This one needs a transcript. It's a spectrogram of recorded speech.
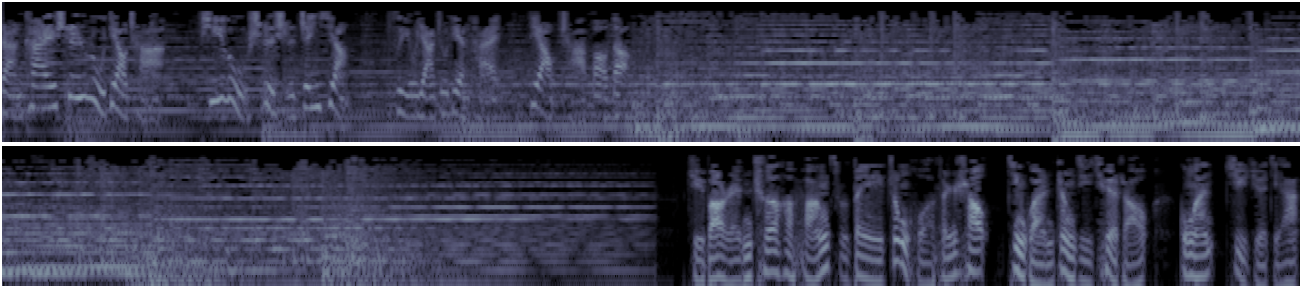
展开深入调查，披露事实真相。自由亚洲电台调查报道。举报人车和房子被纵火焚烧，尽管证据确凿，公安拒绝结案。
